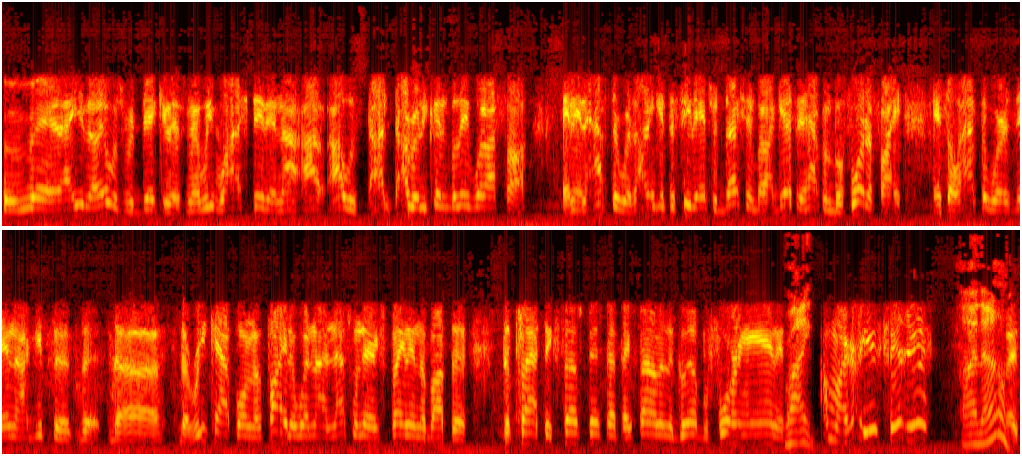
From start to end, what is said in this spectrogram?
I, you know, it was ridiculous, man. We watched it, and I, I, I was, I, I really couldn't believe what I saw. And then afterwards, I didn't get to see the introduction, but I guess it happened before the fight. And so afterwards, then I get the the the, uh, the recap on the fight or whatnot, and that's when they're explaining about the the plastic substance that they found in the glove beforehand. And right. I'm like, are you serious? I know. But,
